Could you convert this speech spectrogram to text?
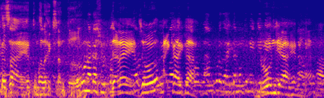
कसं आहे तुम्हाला एक सांगतो जो ऐका ऐका ड्रोन जे. आहे ना हा.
